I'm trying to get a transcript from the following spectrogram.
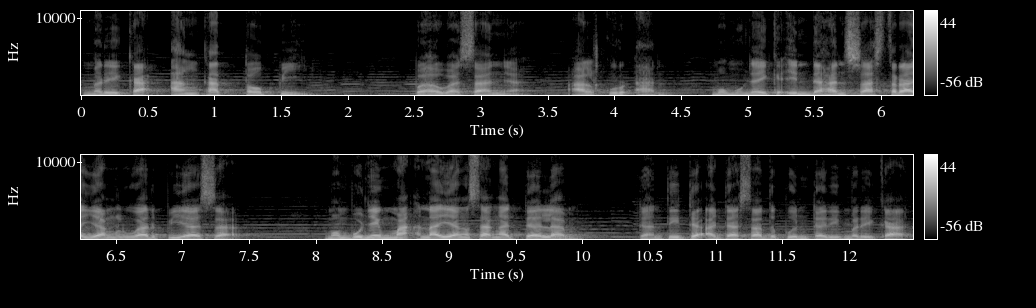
mereka angkat topi bahwasanya Al-Quran mempunyai keindahan sastra yang luar biasa, mempunyai makna yang sangat dalam, dan tidak ada satupun dari mereka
